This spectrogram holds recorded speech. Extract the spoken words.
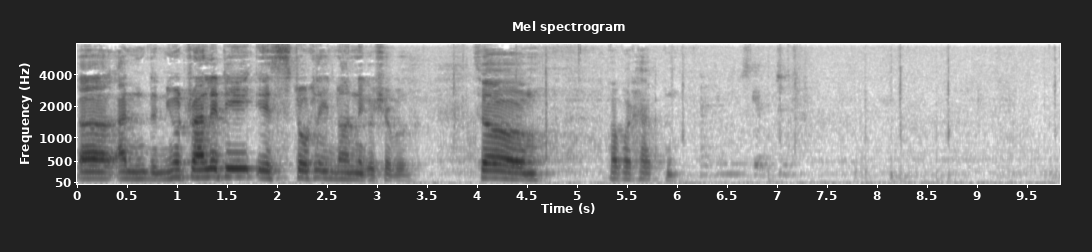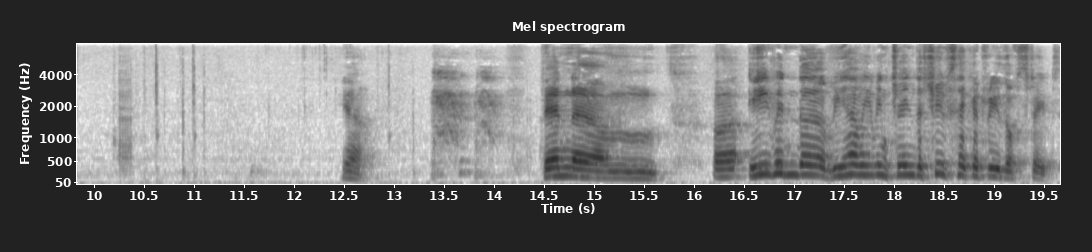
and the neutrality is totally non-negotiable. So, um, what would happen? Yeah. Then um, uh, even the we have even changed the chief secretaries of state,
